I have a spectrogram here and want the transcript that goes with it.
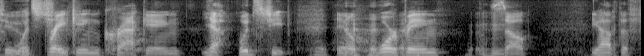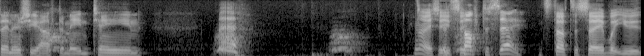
to Wood's cheap. breaking, cracking. Yeah, wood's cheap. You know, warping. So you have to finish, you have to maintain. Eh, Nice. so it's say- tough to say. It's tough to say, but you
